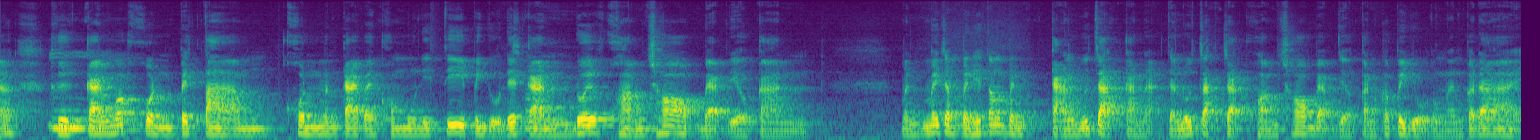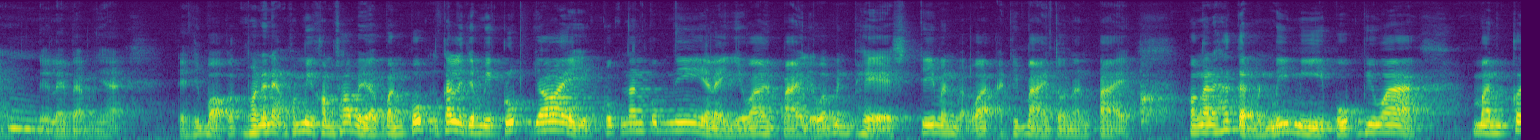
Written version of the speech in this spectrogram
นะ คือกลายเป็นว่าคนไปตามคนมันกลายเป็น community ไปอยู่ด้วยกันใช่ด้วยความชอบแบบเดียวกัน มันไม่จำเป็นที่ต้องเป็นการรู้จักกันอะจะรู้จักจากความชอบแบบเดียวกันก็ไปอยู่ตรงนั้นก็ได้หรืออะไรแบบเนี้ย อย่างที่บอกก็เพราะฉะนั้นเนี่ยเขามีความชอบแบบเดียวกันปุ๊บก็เลยจะมีกลุ่มย่อยกลุ่มนั่นกลุ่มนี่อะไรอย่างนี้ว่าไป หรือว่าเป็นเพจที่มันแบบว่าอธิบายตัวนั้นไป เพราะงั้นถ้าเกิดมันไม่มีปุ๊บพี่ว่ามันก็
